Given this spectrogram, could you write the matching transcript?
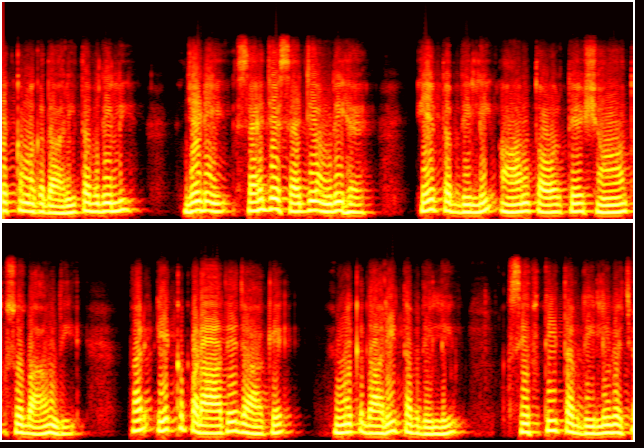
ਇੱਕ ਮਕਦਾਰੀ ਤਬਦੀਲੀ, ਜਿਹੜੀ ਸਹਿਜੇ ਸਹਿਜੇ ਆਉਂਦੀ ਹੈ ਇਹ ਤਬਦੀਲੀ ਆਮ ਤੌਰ ਤੇ ਸ਼ਾਂਤ ਸੁਭਾਅ ਹੁੰਦੀ ਹੈ, ਪਰ ਇੱਕ ਪੜਾਅ ਤੇ ਜਾ ਕੇ ਮਿਕਦਾਰੀ ਤਬਦੀਲੀ, ਸਿਫਤੀ ਤਬਦੀਲੀ ਵਿੱਚ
